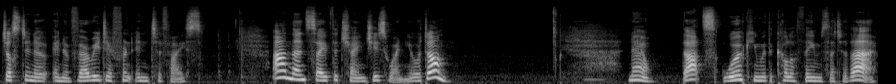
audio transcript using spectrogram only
just in a, in a very different interface. And then save the changes when you're done. Now, that's working with the colour themes that are there.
